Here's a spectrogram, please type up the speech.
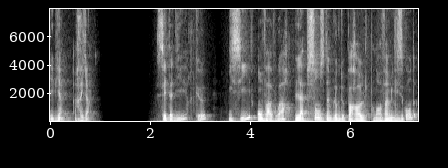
Eh bien, rien. C'est-à-dire que, ici, on va avoir l'absence d'un bloc de parole pendant 20 millisecondes,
